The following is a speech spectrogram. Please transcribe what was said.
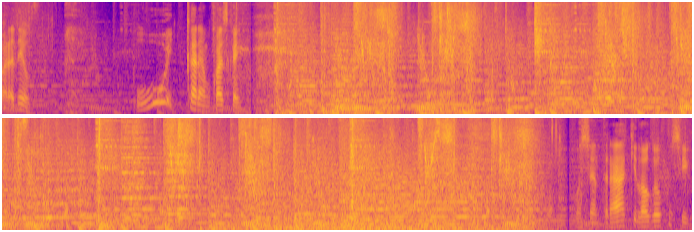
Agora deu. Ui, caramba, quase caí. Concentrar que logo eu consigo.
